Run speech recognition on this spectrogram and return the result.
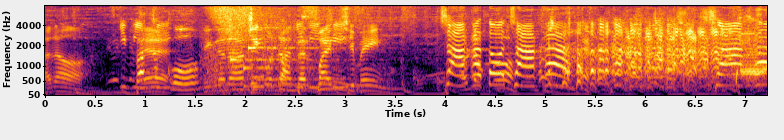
Ano? Ba't ako? Tingnan natin kung number five si Maine. Tsaka to, tsaka. Tsaka.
